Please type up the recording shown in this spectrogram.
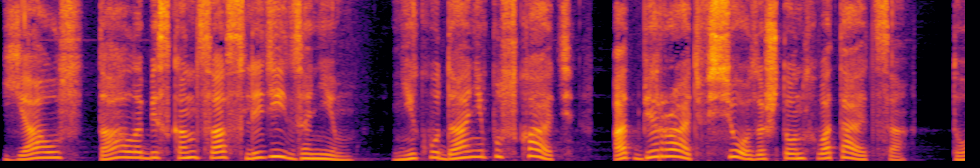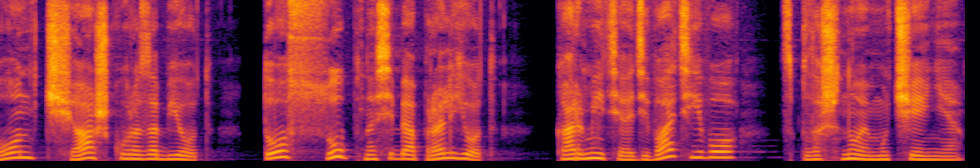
я устала без конца следить за ним, никуда не пускать, отбирать все, за что он хватается. То он чашку разобьет, то суп на себя прольет. Кормить и одевать его — сплошное мучение.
